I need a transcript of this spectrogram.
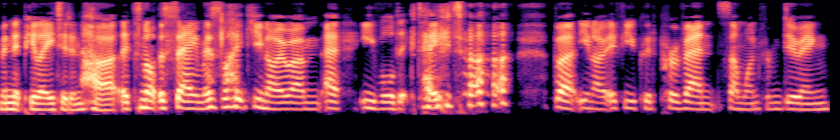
manipulated and hurt. It's not the same as like, you know, um, a evil dictator. but, you know, if you could prevent someone from doing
